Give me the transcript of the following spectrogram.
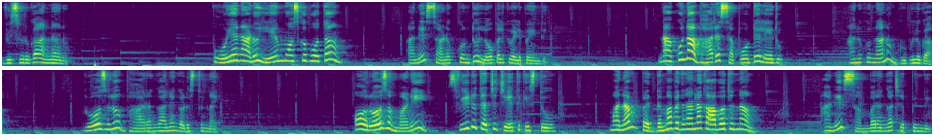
విసురుగా అన్నాను. పోయేనాడు ఏం మోసుకుపోతాం? అని సణుక్కుంటూ లోపలికి వెళ్ళిపోయింది. నాకు నా భార్య సపోర్టే లేదు అనుకున్నాను గుబులుగా. రోజులు భారంగానే గడుస్తున్నాయి. ఓ రోజు మణి స్వీటు తెచ్చి చేతికిస్తూ మనం పెద్దమ్మ పెదనాన్న కాబోతున్నాం అని సంబరంగా చెప్పింది.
